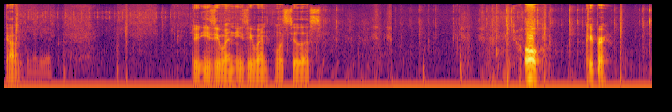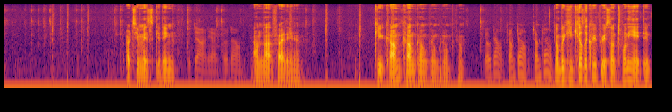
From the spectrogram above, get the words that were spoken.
Got him. He's an idiot. Dude, easy win, easy win. Let's do this. Oh! Creeper. Our teammate's getting... Go down. Yeah. Go down. I'm not fighting him. Can you come? Come, come, come, come, come. Go down. Jump down. Jump down. No, we can kill the creeper. He's on 28, dude.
